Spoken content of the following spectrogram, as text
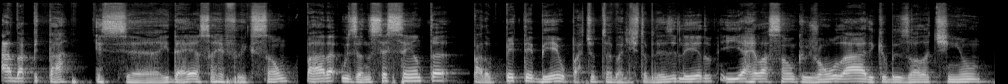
adaptar essa ideia, essa reflexão para os anos 60, para o PTB, o Partido Trabalhista Brasileiro, e a relação que o João Goulart e que o Brizola tinham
